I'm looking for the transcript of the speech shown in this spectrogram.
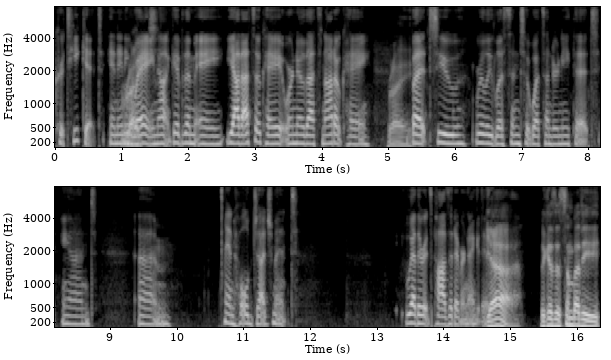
critique it in any Right. way, not give them a, yeah, that's okay, or no, that's not okay, Right. but to really listen to what's underneath it and, um, and hold judgment, whether it's positive or negative. yeah, because if somebody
